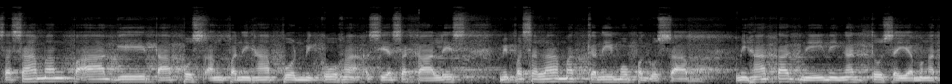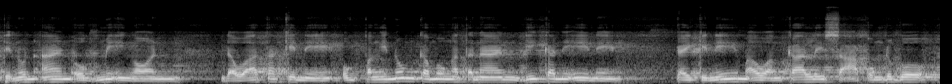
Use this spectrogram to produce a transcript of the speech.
Sa samang paagi tapos ang panihapon mikuha siya sa kalis. Mipasalamat kanimo pag-usab. Mihatag ni iningadto sa iya mga tinun-an og miingon. Dawata kini og panginom kamo nga tanan gikan niini kay kini mao ang kalis sa akong dugo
